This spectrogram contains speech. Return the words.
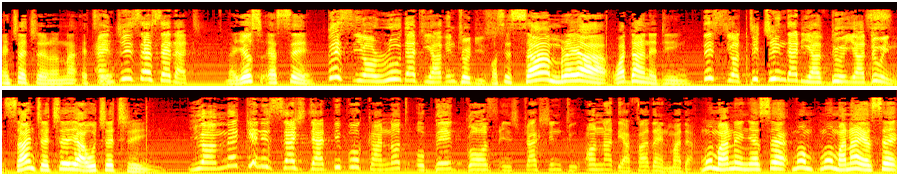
nkyerɛkyerɛ no na And Jesus said that na yesu ɛse this your rule that you have introduced, ɔsɛ saa mmerɛ a wadan din this your teaching that you have do you are doing, saa nkyerɛkyerɛ yi a wokyerɛkyerɛ yi you are making it such that people cannot obey God's instruction to honor their father and mother. moma no nyɛ sɛ mo- moma no ayɛ sɛ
